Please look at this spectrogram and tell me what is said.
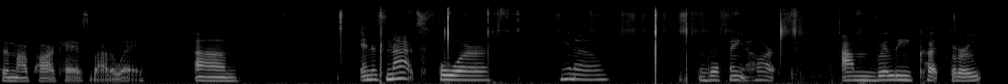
to my podcast, by the way. Um, and it's not for, you know, the faint heart. I'm really cutthroat.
